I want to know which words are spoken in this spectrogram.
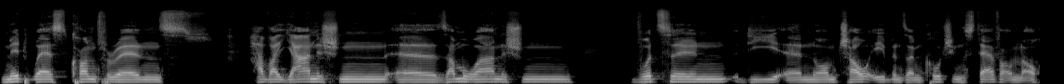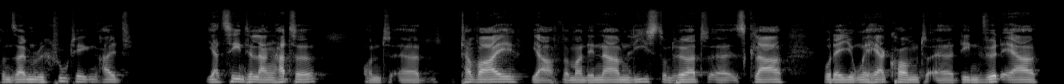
Midwest Conference, hawaiianischen, äh, samoanischen Wurzeln, die äh, Norm Chow eben in seinem Coaching-Staff und auch in seinem Recruiting halt jahrzehntelang hatte. Und äh, Tawai, ja, wenn man den Namen liest und hört, äh, ist klar, wo der Junge herkommt. Äh, den wird er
